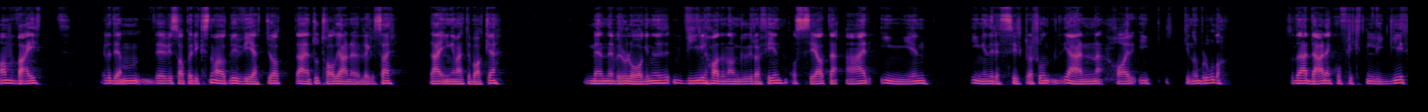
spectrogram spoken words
Man veit Eller det, det vi sa på Riksen, var at vi vet jo at det er en total hjerneødeleggelse her. Det er ingen vei tilbake. Men nevrologene vil ha den angiografien og se at det er ingen, ingen restsirkulasjon. Hjernen har ikke, ikke noe blod. da. Så det er der den konflikten ligger.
